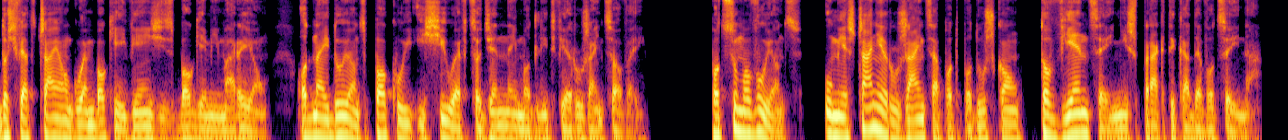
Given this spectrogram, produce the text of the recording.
doświadczają głębokiej więzi z Bogiem i Maryją, odnajdując pokój i siłę w codziennej modlitwie różańcowej. Podsumowując, umieszczanie różańca pod poduszką to więcej niż praktyka dewocyjna.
